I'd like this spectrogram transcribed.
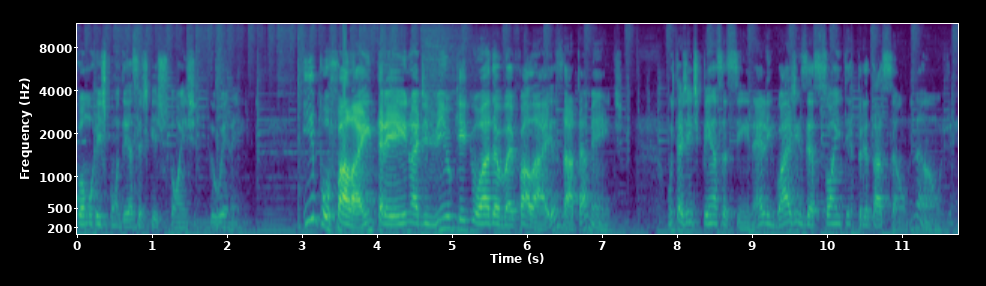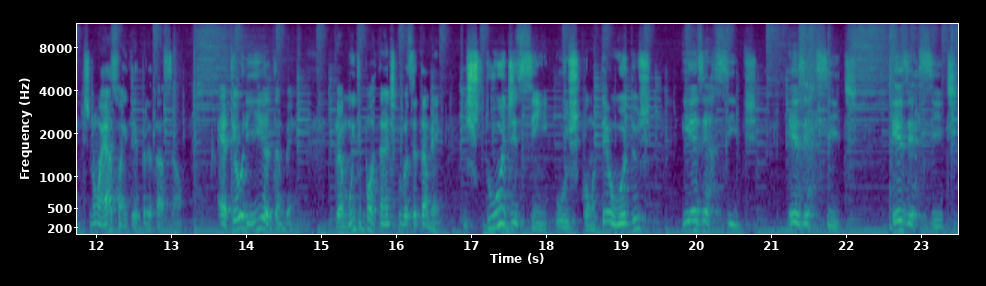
como responder essas questões do Enem. E por falar em treino, adivinha o que, que o Oda vai falar? Exatamente. Muita gente pensa assim, né? Linguagens é só interpretação. Não, gente, não é só interpretação. É teoria também. Então é muito importante que você também estude sim os conteúdos e exercite. Exercite, exercite.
